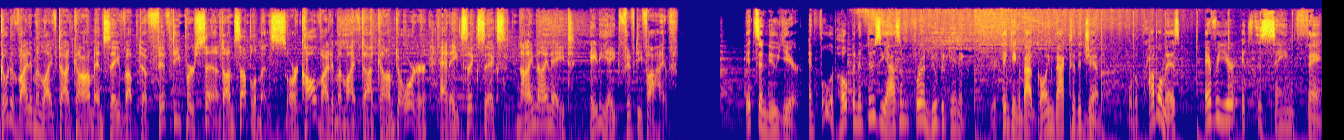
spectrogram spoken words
Go to vitaminlife.com and save up to 50% on supplements or call vitaminlife.com to order at 866 998 8855. It's a new year and full of hope and enthusiasm for a new beginning. You're thinking about going back to the gym. Well, the problem is, every year it's the same thing.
